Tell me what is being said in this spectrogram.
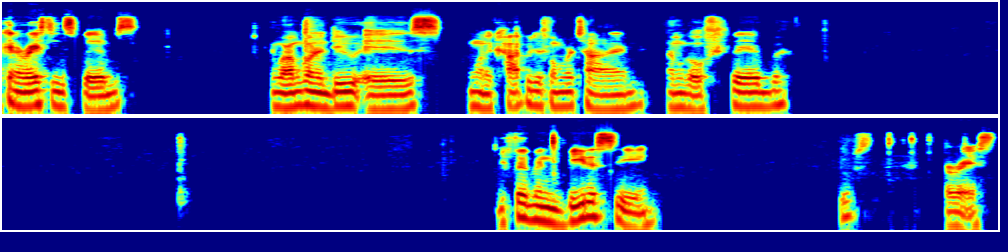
I can erase these fibs. And what I'm going to do is I'm to copy this one more time. I'm going to go fib. Fib B to C. oops, erase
